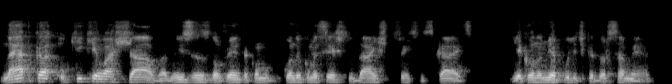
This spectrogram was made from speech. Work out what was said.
Na época, o que, que eu achava, nos anos 90, como, quando eu comecei a estudar instituições fiscais e economia política do orçamento,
